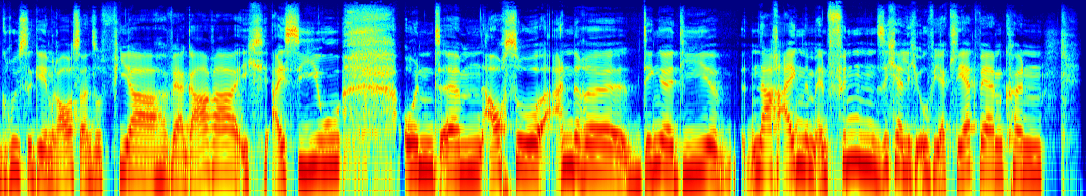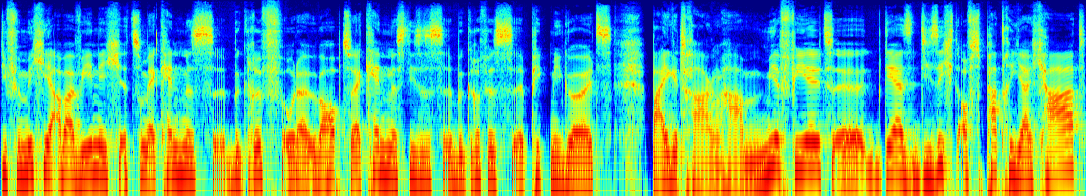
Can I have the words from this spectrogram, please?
Grüße gehen raus an Sophia Vergara, ich I see you. Und ähm, auch so andere Dinge, die nach eigenem Empfinden sicherlich irgendwie erklärt werden können, die für mich hier aber wenig zum Erkenntnisbegriff oder überhaupt zur Erkenntnis dieses Begriffes äh, Pick Me Girls beigetragen haben. Mir fehlt äh, der, die Sicht aufs Patriarchat,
